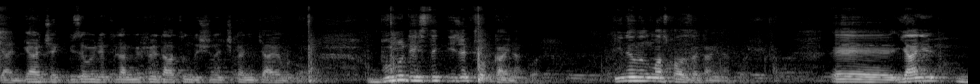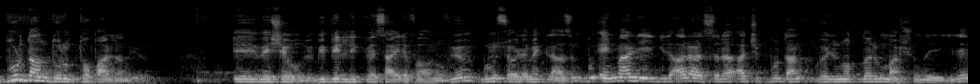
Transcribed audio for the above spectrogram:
Yani gerçek bize öğretilen müfredatın dışına çıkan hikaye budur. Bunu destekleyecek çok kaynak var. İnanılmaz fazla kaynak var. Ee, yani buradan durum toparlanıyor. Ee, ve şey oluyor. Bir birlik vesaire falan oluyor. Bunu söylemek lazım. Bu Enver'le ilgili ara sıra açıp buradan böyle notlarım var şununla ilgili.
